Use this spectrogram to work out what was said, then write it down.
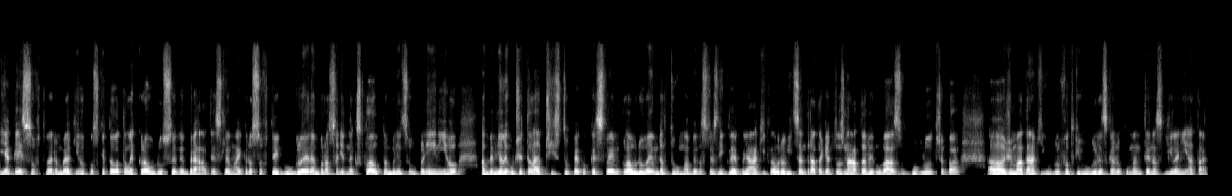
jaký software nebo jakýho poskytovatele cloudu si vybrat, jestli Microsofty, Google nebo nasadit Nextcloud nebo něco úplně jiného, aby měli učitelé přístup jako ke svým cloudovým datům, aby vlastně vznikly jako nějaký cloudový centra, tak jak to znáte vy u vás v Google třeba, eh, že máte nějaký Google fotky, Google dneska dokumenty na sdílení a tak.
